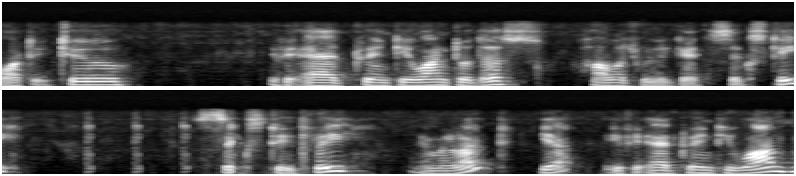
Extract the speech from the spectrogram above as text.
42 if you add 21 to this how much will you get? 60 63 am i right? Yeah if you add 21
